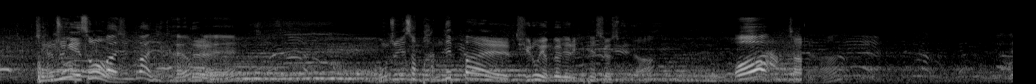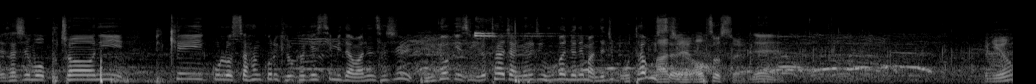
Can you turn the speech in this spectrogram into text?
공중에서 맞은 거 아닐까요? 네. 네. 공중에서 반대발 뒤로 연결되는 힙패스였습니다. 어? 자 네, 사실 뭐 부천이 PK 골로서 한 골을 기록하게 했습니다만은 사실 공격에서 이렇다 할 장면을 지금 후반전에 만들지 못하고 맞아요. 있어요. 없었어요. 네. 군요.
